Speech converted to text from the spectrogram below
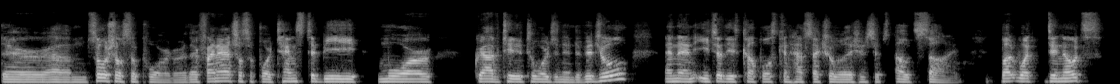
their um, social support or their financial support tends to be more gravitated towards an individual, and then each of these couples can have sexual relationships outside. But what denotes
